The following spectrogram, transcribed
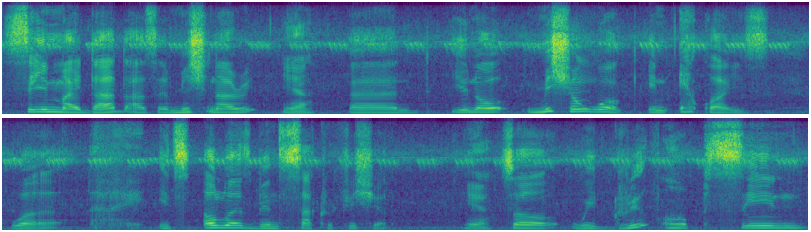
seeing my dad as a missionary, Yeah. And you know, mission work in is well, it's always been sacrificial. Yeah. So we grew up seeing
